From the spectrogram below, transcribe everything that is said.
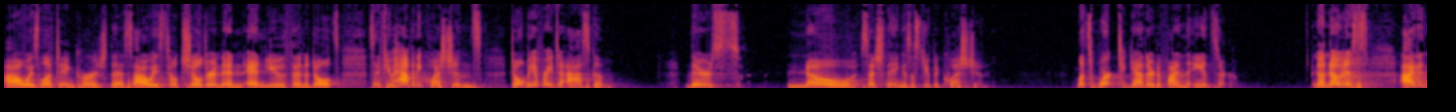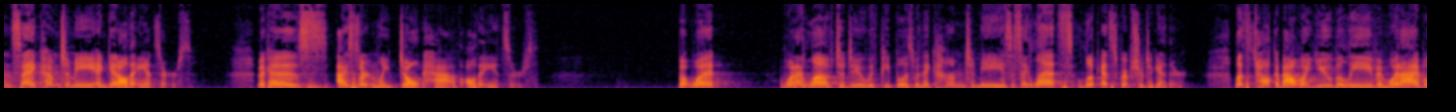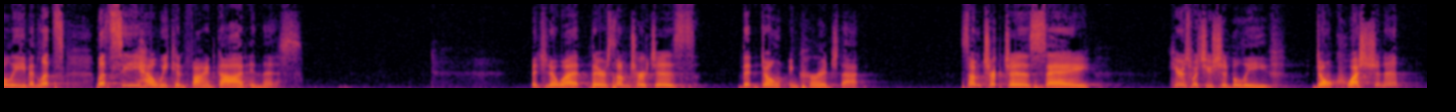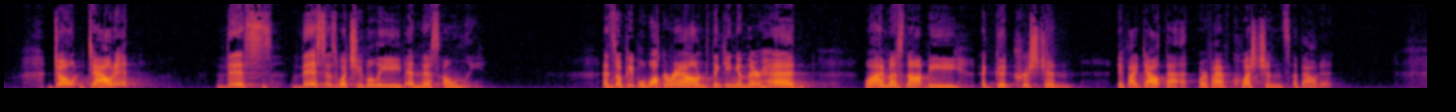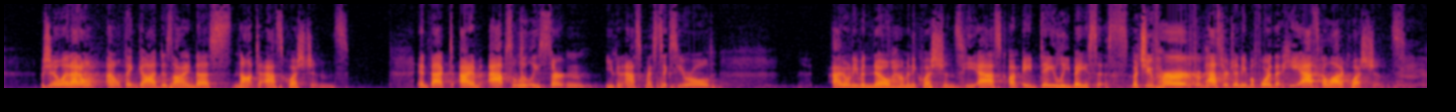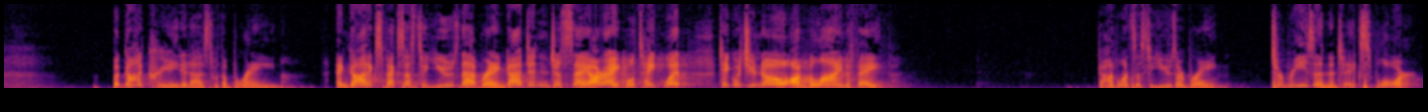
I always love to encourage this. I always tell children and, and youth and adults so if you have any questions, don't be afraid to ask them. There's no such thing as a stupid question. Let's work together to find the answer. Now, notice, I didn't say, come to me and get all the answers, because I certainly don't have all the answers. But what, what I love to do with people is when they come to me, is to say, let's look at Scripture together. Let's talk about what you believe and what I believe, and let's, let's see how we can find God in this. But you know what? There are some churches that don't encourage that. Some churches say, here's what you should believe. Don't question it. Don't doubt it. This, this is what you believe, and this only. And so people walk around thinking in their head, well, I must not be a good Christian if I doubt that or if I have questions about it. But you know what? I don't, I don't think God designed us not to ask questions. In fact, I am absolutely certain you can ask my six year old. I don't even know how many questions he asks on a daily basis. But you've heard from Pastor Jenny before that he asks a lot of questions. But God created us with a brain. And God expects us to use that brain. God didn't just say, all right, well, take what, take what you know on blind faith. God wants us to use our brain to reason and to explore.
